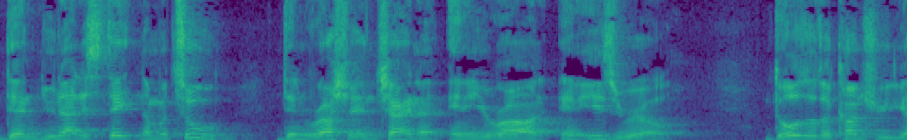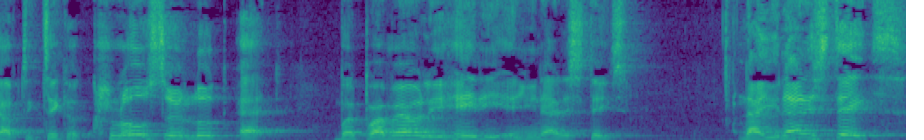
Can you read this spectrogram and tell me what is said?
than United States number two, then Russia and China and Iran and Israel. Those are the countries you have to take a closer look at, but primarily Haiti and United States. Now, United States,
